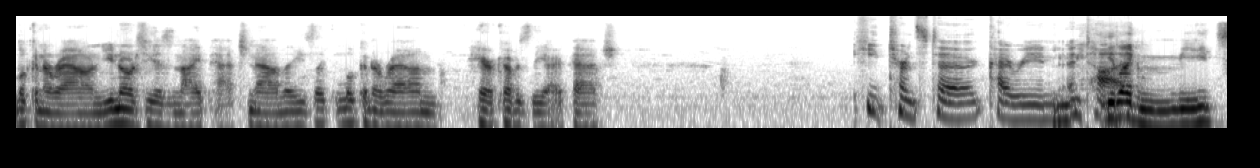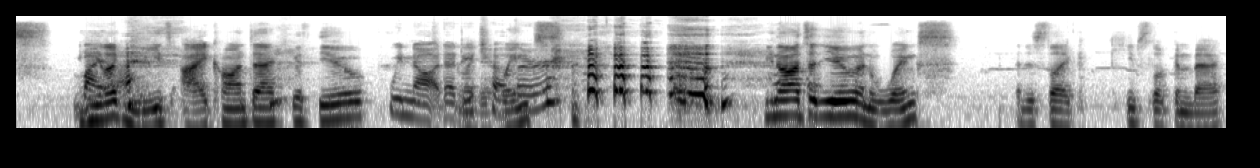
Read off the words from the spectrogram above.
looking around. You notice he has an eye patch now. That he's like looking around. Hair covers the eye patch. he turns to Kyrene and Ty. he like meets. My he like meets eye contact with you. we nod at like, each other. winks. He nods at you and winks, and just like keeps looking back.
